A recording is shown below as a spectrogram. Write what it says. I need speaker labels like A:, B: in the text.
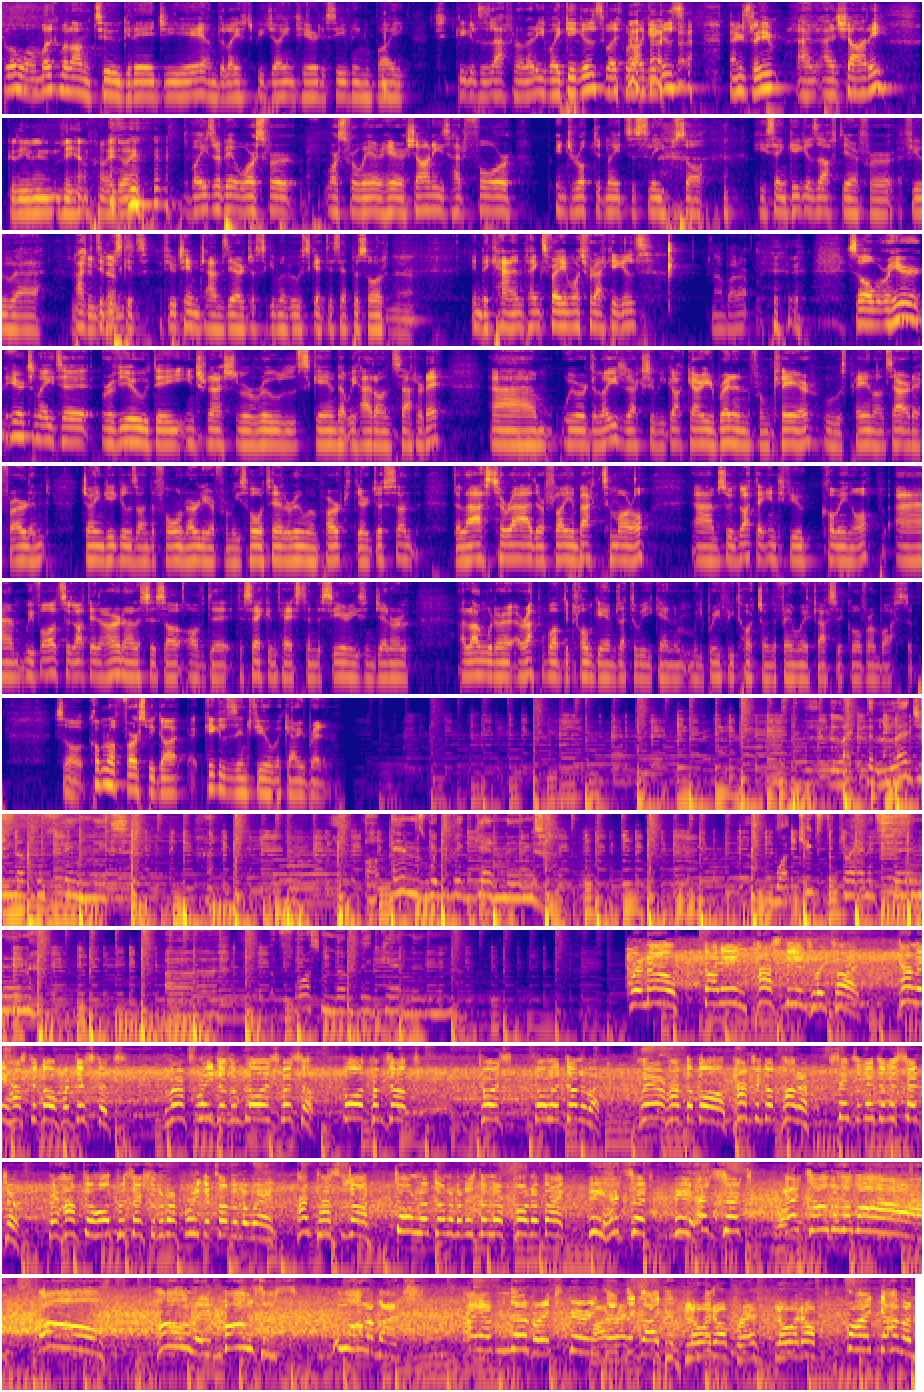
A: Hello and welcome along to G'day GA. I'm delighted to be joined here this evening by Giggles is laughing already by Giggles. Welcome along, Giggles,
B: Thanks, Liam.
A: and and Shawnee.
C: Good evening, Liam. How are you doing?
A: The boys are a bit worse for worse for wear here. Shawnee's had four interrupted nights of sleep, so he sent Giggles off there for a few uh,
C: Few
A: packets
C: Tim
A: of
C: Tams.
A: biscuits, a few Tim Tams there, just to give him a boost to get this episode
C: yeah.
A: in the can. Thanks very much for that, Giggles.
B: No better.
A: So we're here here tonight to review the international rules game that we had on Saturday. Um, we were delighted actually. We got Gary Brennan from Clare, who was playing on Saturday for Ireland. John Giggles on the phone earlier from his hotel room in Perth. They're just on the last hurrah. They're flying back tomorrow. Um, so we've got the interview coming up. Um, we've also got then our analysis of, of the, the second test and the series in general, along with a, a wrap up of the club games at the weekend, and we'll briefly touch on the Fenway Classic over in Boston. So coming up first, we got Giggles' interview with Gary Brennan.
D: like the legend of the phoenix all ends with beginnings what keeps the planet spinning uh, the force from the beginning
E: We're now gone in past the injury time. Kelly has to go for distance. The referee doesn't blow his whistle. Ball comes out towards Domhnall O'Donovan. Clare have the ball. Patrick O'Connor sends it into the centre. They have to hold possession. The referee gets out of the way. Hand passes on. Domhnall O'Donovan is the left corner back. He hits it. He hits it. It's over the bar. Oh, holy Moses. What a match. I have never experienced anything like it.
F: Blow it up, Brett. Blow it up.
E: Brian Gavin,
